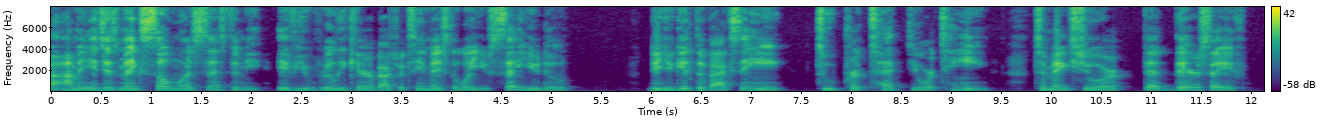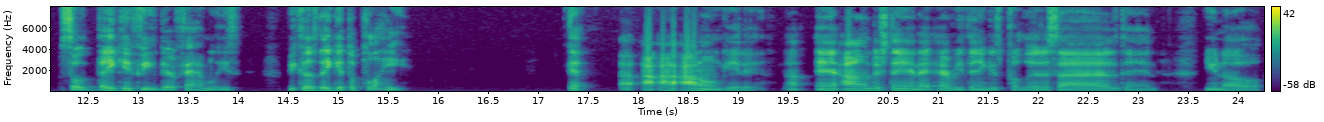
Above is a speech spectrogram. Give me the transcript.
I mean, it just makes so much sense to me. If you really care about your teammates the way you say you do, then you get the vaccine to protect your team, to make sure that they're safe so they can feed their families because they get to play. I, I, I don't get it. And I understand that everything is politicized and, you know,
